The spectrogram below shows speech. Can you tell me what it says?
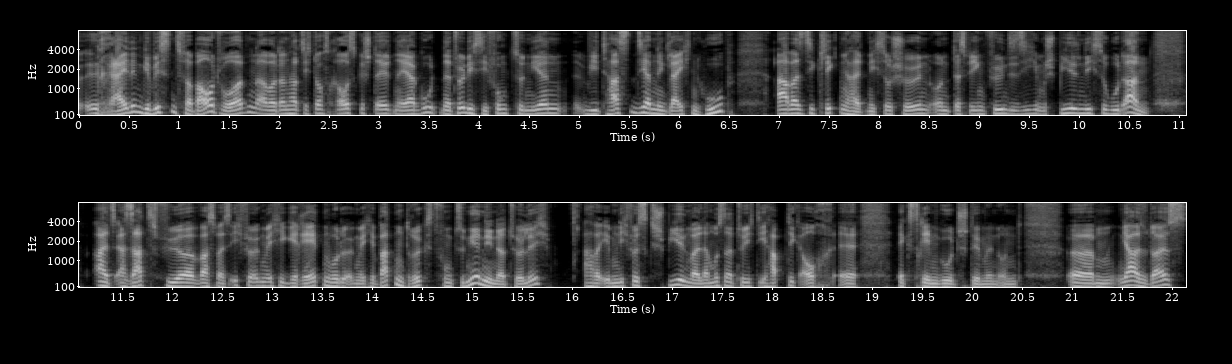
reinen Gewissens verbaut worden, aber dann hat sich doch rausgestellt, naja gut, natürlich, sie funktionieren wie Tasten, sie haben den gleichen Hub, aber sie klicken halt nicht so schön und deswegen fühlen sie sich im Spiel nicht so gut an. Als Ersatz für, was weiß ich, für irgendwelche Geräten, wo du irgendwelche Button drückst, funktionieren die natürlich aber eben nicht fürs Spielen, weil da muss natürlich die Haptik auch äh, extrem gut stimmen. Und ähm, ja, also da ist,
